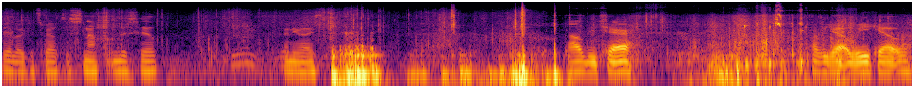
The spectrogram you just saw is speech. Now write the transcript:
feel like it's about to snap on this hill. Anyways. Aldi chair. Probably got a week out of it.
